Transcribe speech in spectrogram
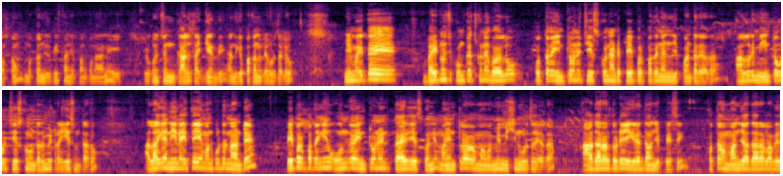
మొత్తం. మొత్తం చూపిస్తాను చెప్పి అనుకున్నా కానీ ఇప్పుడు కొంచెం గాలి తగ్గింది. అందుకే పతంగులు ఎగురుతలేవు. మేమైతే బయట నుంచి కొనుకొచ్చుకునే బదులు కొత్తగా ఇంట్లోనే చేసుకొని అంటే పేపర్ పతంగ అని చెప్పి అంటారు కదా ఆల్రెడీ మీ ఇంట్లో కూడా చేసుకొని ఉంటారు మీరు ట్రై చేసి ఉంటారు అలాగే నేనైతే ఏమనుకుంటున్నా అంటే పేపర్ పతంగి ఓన్గా ఇంట్లోనే తయారు చేసుకొని మా ఇంట్లో మా మమ్మీ మిషన్ కుడుతుంది కదా ఆ దారాలతోటే ఎగిరేద్దామని చెప్పేసి కొత్త మాంజా దారాలు అవి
